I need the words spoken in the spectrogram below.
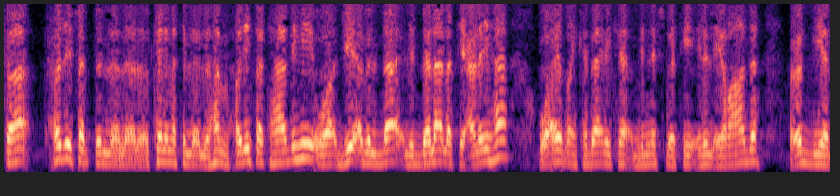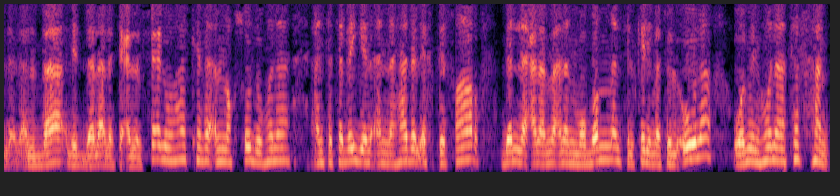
فحذفت كلمة الهم حذفت هذه وجيء بالباء للدلالة عليها وأيضا كذلك بالنسبة للإرادة عدي الباء للدلالة على الفعل وهكذا المقصود هنا أن تتبين أن هذا الاختصار دل على معنى مضمن في الكلمة الأولى ومن هنا تفهم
